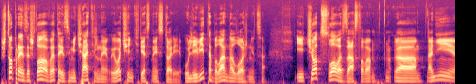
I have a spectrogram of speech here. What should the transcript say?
Что произошло в этой замечательной и очень интересной истории? У Левита была наложница. И чет слово за слово. Э, они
